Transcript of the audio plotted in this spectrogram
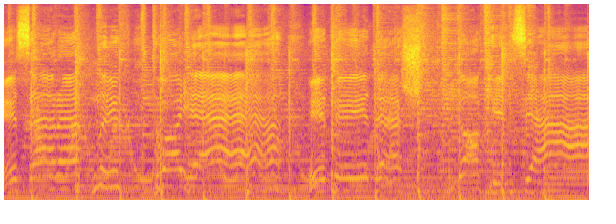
і серед них твоє, і ти йдеш до кінця.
